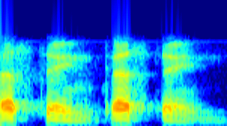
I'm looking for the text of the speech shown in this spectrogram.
Testing, testing.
